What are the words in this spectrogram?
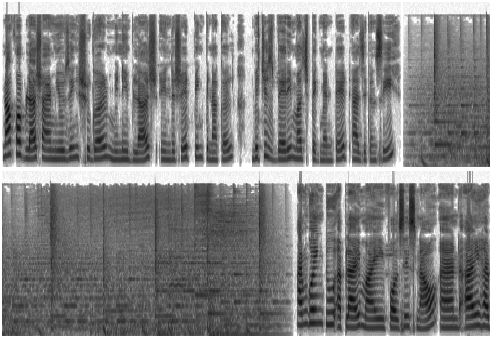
Now for blush I am using Sugar Mini Blush in the shade Pink Pinnacle which is very much pigmented as you can see. I'm going to apply my falsies now and I have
